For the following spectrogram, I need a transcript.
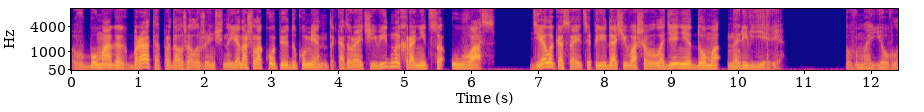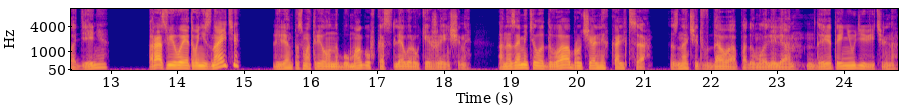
«В бумагах брата, — продолжала женщина, — я нашла копию документа, который, очевидно, хранится у вас. Дело касается передачи вашего владения дома на Ривьере». «В мое владение? Разве вы этого не знаете?» Лилиан посмотрела на бумагу в костлявой руке женщины. Она заметила два обручальных кольца. «Значит, вдова», — подумала Лилиан. «Да это и неудивительно».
